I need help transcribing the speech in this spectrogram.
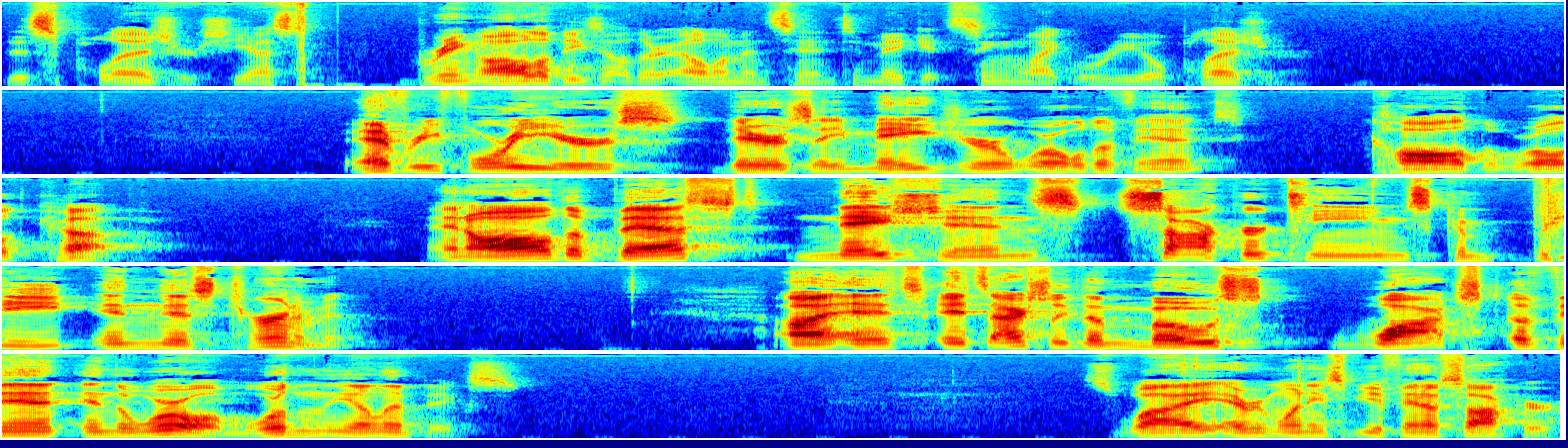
this pleasure. She has to bring all of these other elements in to make it seem like real pleasure. Every four years, there's a major world event called the World Cup. And all the best nations' soccer teams compete in this tournament. Uh, and it's, it's actually the most watched event in the world, more than the Olympics. That's why everyone needs to be a fan of soccer,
